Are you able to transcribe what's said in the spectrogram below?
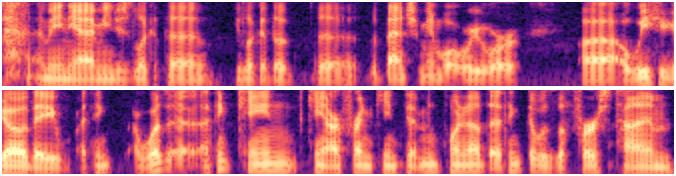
I mean, yeah, I mean, just look at the you look at the the, the bench. I mean, what we were uh, a week ago. They, I think, was? I think Kane, Kane, our friend Kane Pittman pointed out that I think that was the first time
